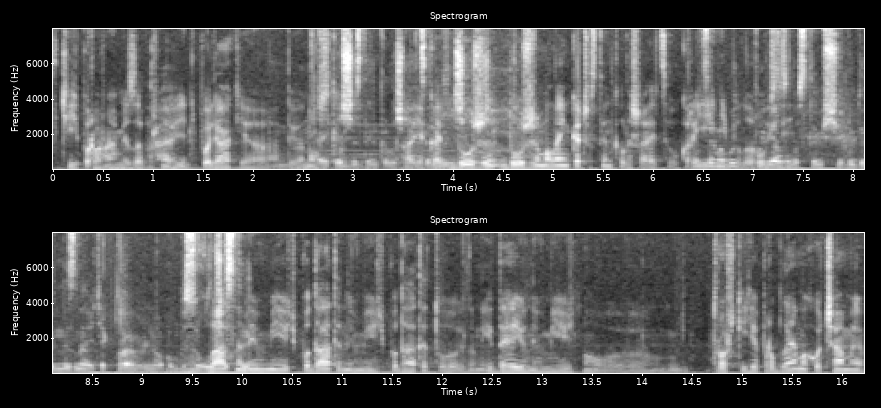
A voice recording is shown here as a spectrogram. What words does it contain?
в тій програмі забирають поляки, а 90% А якась частинка а лишається на якась дуже, дуже маленька частинка лишається в Це, Україні, мабуть, Білорусі. пов'язано з тим, що люди не знають, як правильно описувати Власне, не частину. вміють подати, не вміють подати ту ідею, не вміють. Ну, е, трошки є проблема, хоча ми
